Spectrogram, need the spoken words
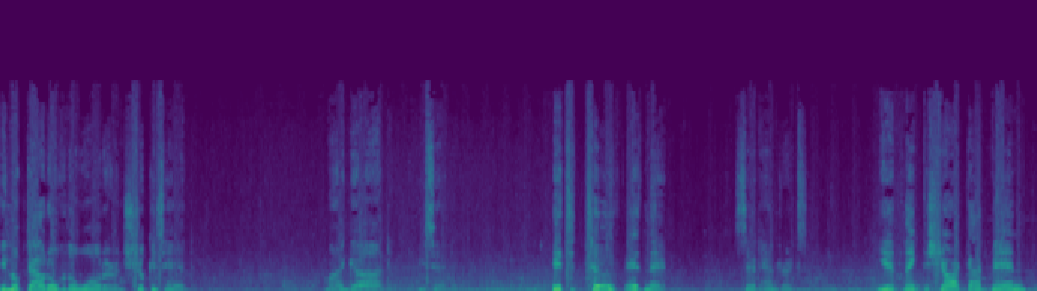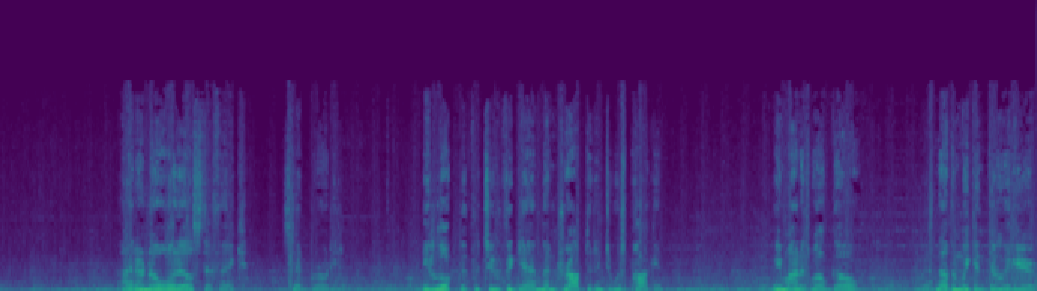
He looked out over the water and shook his head. My God, he said. It's a tooth, isn't it? said Hendricks. You think the shark got Ben? I don't know what else to think, said Brody. He looked at the tooth again, then dropped it into his pocket. We might as well go. There's nothing we can do here.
